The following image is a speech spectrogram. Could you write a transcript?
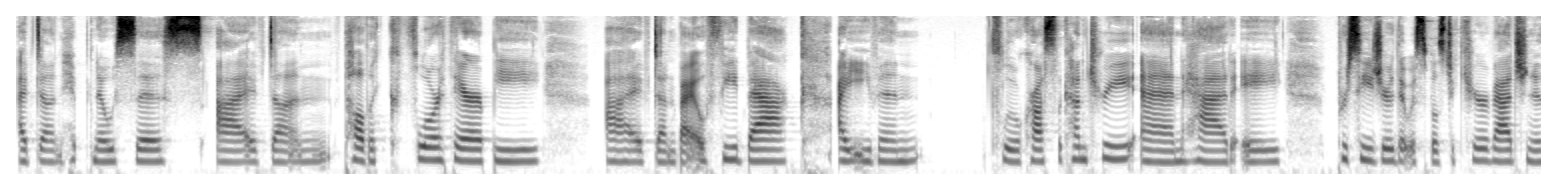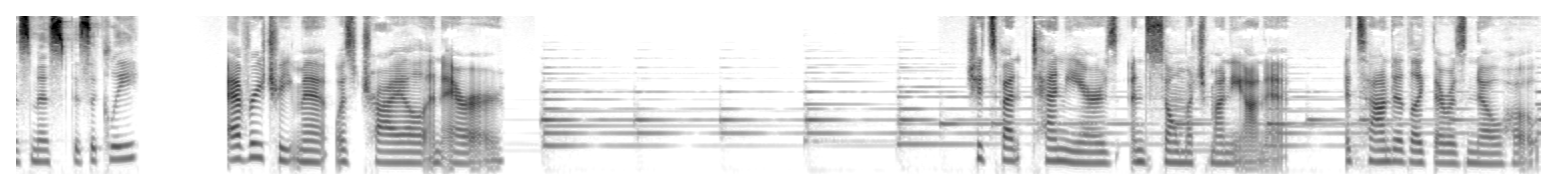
I've done hypnosis, I've done pelvic floor therapy, I've done biofeedback. I even flew across the country and had a procedure that was supposed to cure vaginismus physically. Every treatment was trial and error. She'd spent 10 years and so much money on it. It sounded like there was no hope.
